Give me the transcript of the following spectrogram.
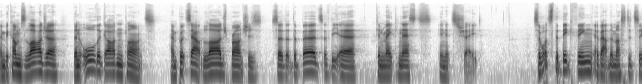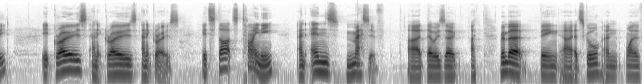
and becomes larger than all the garden plants and puts out large branches so that the birds of the air can make nests in its shade. So, what's the big thing about the mustard seed? It grows and it grows and it grows. It starts tiny and ends massive. Uh, there was a, I remember being uh, at school and one of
